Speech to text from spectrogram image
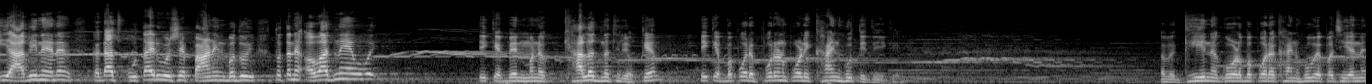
એ આવીને એને કદાચ ઉતાર્યું હશે પાણી બધું તો તને અવાજ નહીં આવ્યો હોય એ કે, બેન, મને ખ્યાલ જ નથી રહ્યો. કેમ? એ કે, બપોરે પૂરણપોળી ખાઈને હુતી હતી કે. હવે ઘી ને ગોળ બપોરે ખાઈને હોવે પછી એને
